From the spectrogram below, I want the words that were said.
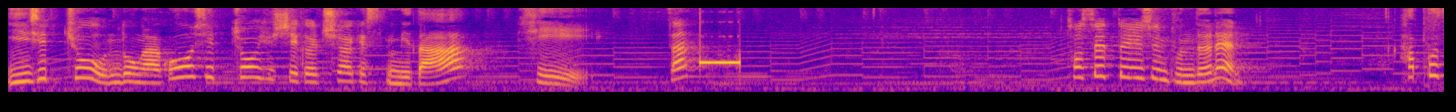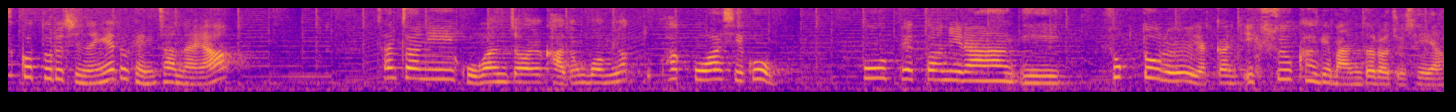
20초 운동하고 10초 휴식을 취하겠습니다. 시작! 첫 세트이신 분들은 하프 스쿼트로 진행해도 괜찮아요. 천천히 고관절 가동 범위 확보하시고 호흡 패턴이랑 이 속도를 약간 익숙하게 만들어주세요.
